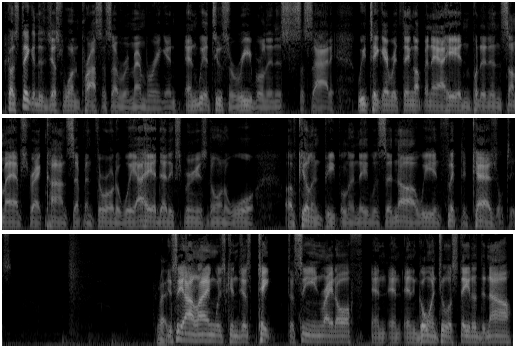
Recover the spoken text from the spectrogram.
Because thinking is just one process of remembering, and, and we're too cerebral in this society. We take everything up in our head and put it in some abstract concept and throw it away. I had that experience during the war of killing people, and they would say, no, we inflicted casualties. Right. You see how language can just take the scene right off and, and, and go into a state of denial?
